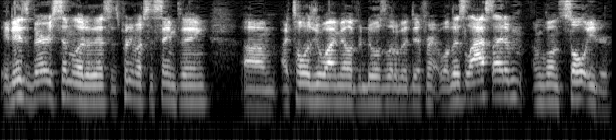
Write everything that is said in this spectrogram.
It is very similar to this, it's pretty much the same thing. Um, I told you why of Renewal is a little bit different. Well, this last item, I'm going Soul Eater.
